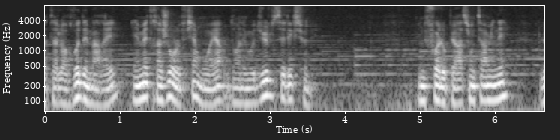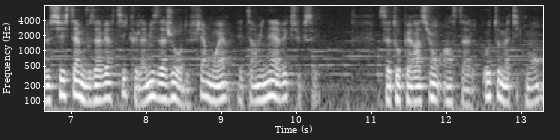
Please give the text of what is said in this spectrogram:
va alors redémarrer et mettre à jour le firmware dans les modules sélectionnés. Une fois l'opération terminée, le système vous avertit que la mise à jour du firmware est terminée avec succès. Cette opération installe automatiquement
